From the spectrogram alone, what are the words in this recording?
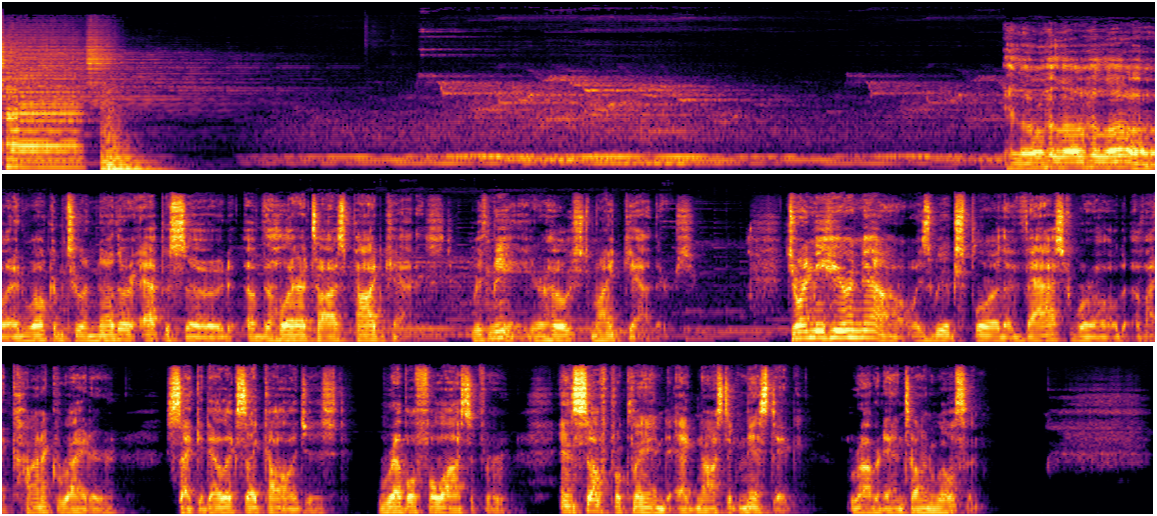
Hello, hello, hello, and welcome to another episode of the Hilaritas podcast with me, your host, Mike Gathers. Join me here and now as we explore the vast world of iconic writer, psychedelic psychologist, rebel philosopher, and self proclaimed agnostic mystic, Robert Anton Wilson.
